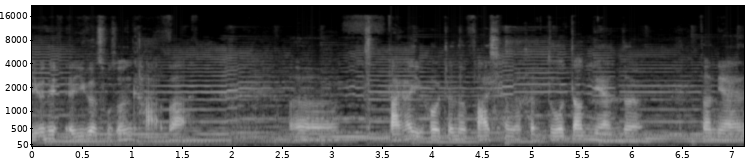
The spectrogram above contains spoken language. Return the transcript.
一个那一个储存卡吧，呃，打开以后真的发现了很多当年的当年。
